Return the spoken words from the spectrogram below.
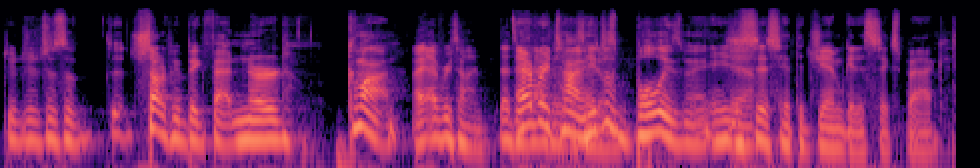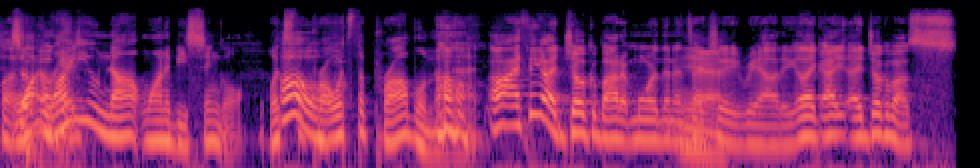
dude, you're just a shut up, you big fat nerd. Come on. I, every time. That's Every exactly what I time say he to just him. bullies me. He just says hit the gym, get a six pack. So, why, why okay. do you not want to be single? What's Oh. the pro- what's the problem in oh. that? Oh, I think I joke about it more than it's Yeah. actually reality. Like I, I joke about s-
